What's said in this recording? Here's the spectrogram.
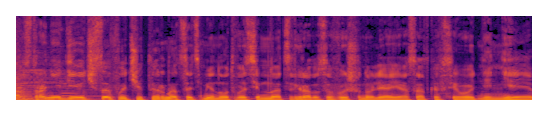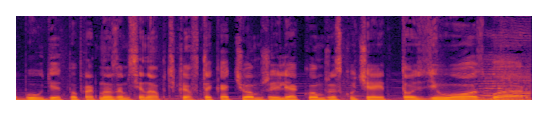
А в стране 9 часов и 14 минут, 18 градусов выше нуля, и осадков сегодня не будет, по прогнозам синоптиков. Так о чем же или о ком же скучает Тоззи Осборн?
